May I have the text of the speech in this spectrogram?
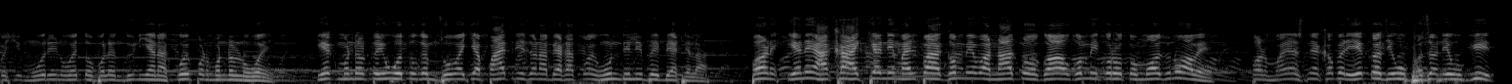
પછી મોરીનું હોય તો ભલે દુનિયાના કોઈ પણ મંડળનું હોય. એક મંડળ તો એવું હતું કે એમ જોવા ગયા પાંત્રીસ જણા બેઠા તોય હું દિલીપભાઈ બેઠેલા. પણ એને આખા આખ્યાની માલપા ગમે એવા નાચો ગાવ ગમે કરો તો મોજ ન આવે. પણ મહેશને ખબર એક જ એવું ભજન, એવું ગીત,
